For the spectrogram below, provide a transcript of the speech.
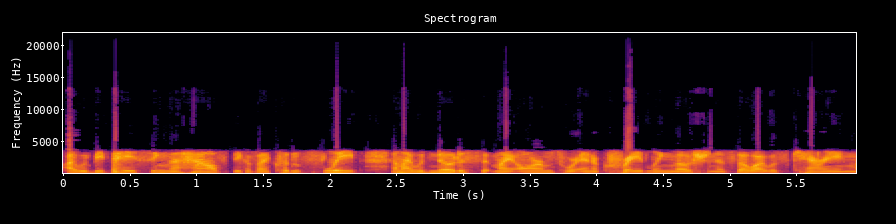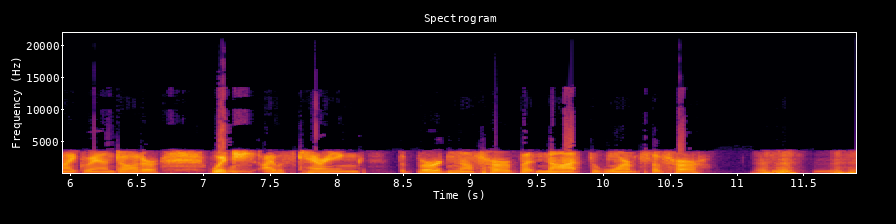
I would be pacing the house because I couldn't sleep and I would notice that my arms were in a cradling motion as though I was carrying my granddaughter, which I was carrying the burden of her but not the warmth of her. hmm hmm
